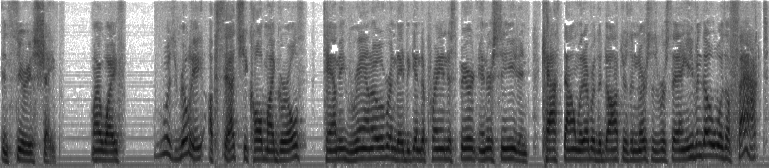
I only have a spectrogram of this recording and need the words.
in serious shape. My wife was really upset. She called my girls. Tammy ran over and they began to pray in the spirit and intercede and cast down whatever the doctors and nurses were saying. Even though it was a fact,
